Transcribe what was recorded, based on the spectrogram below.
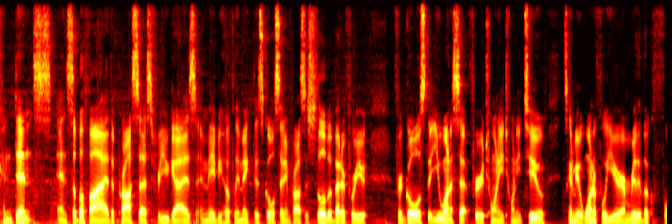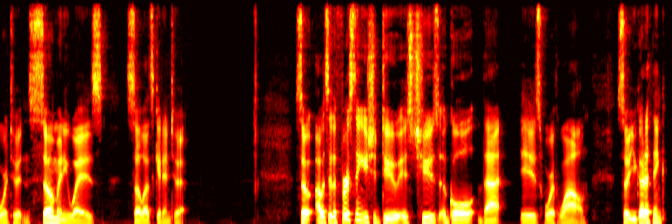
condense and simplify the process for you guys and maybe hopefully make this goal setting process a little bit better for you for goals that you want to set for 2022. It's going to be a wonderful year. I'm really looking forward to it in so many ways. So let's get into it. So I would say the first thing you should do is choose a goal that is worthwhile. So you got to think,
